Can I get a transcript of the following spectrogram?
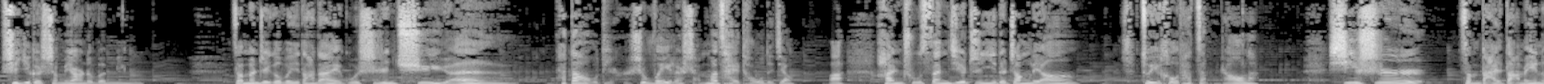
是一个什么样的文明？咱们这个伟大的爱国诗人屈原，他到底是为了什么才投的江？啊，汉初三杰之一的张良，最后他怎么着了？西施这么大一大美女。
